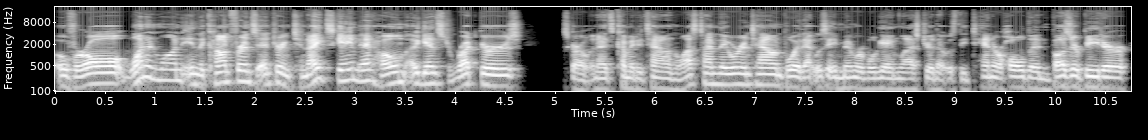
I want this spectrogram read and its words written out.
overall, 1 and 1 in the conference, entering tonight's game at home against Rutgers. Scarlet Knights coming to town. The last time they were in town, boy, that was a memorable game last year. That was the Tanner Holden buzzer beater,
